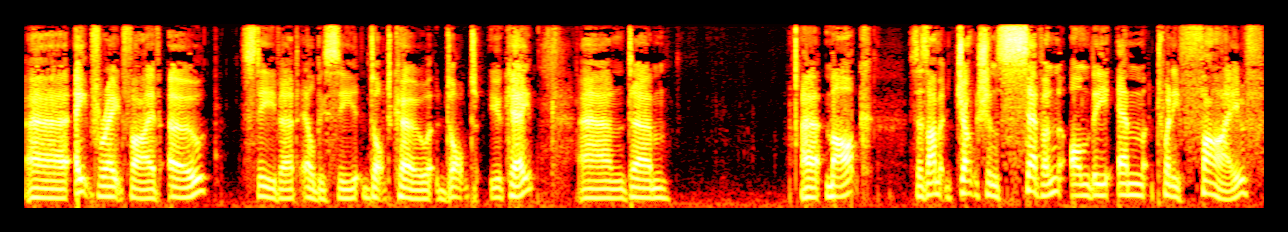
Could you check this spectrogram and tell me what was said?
Uh, 84850 steve at lbc.co.uk. And um, uh, Mark says, I'm at junction 7 on the M25.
